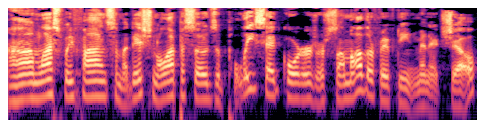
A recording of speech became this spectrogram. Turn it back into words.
uh, unless we find some additional episodes of Police Headquarters or some other 15 minute show.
